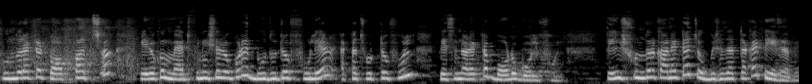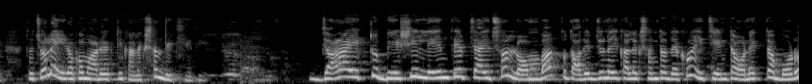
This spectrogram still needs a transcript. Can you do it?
সুন্দর একটা টপ পাচ্ছ, এরকম ম্যাট ফিনিশের ওপরে দু দুটো ফুলের, একটা ছোট্ট ফুল, পেছনে আর একটা বড় গোল ফুল। তো এই সুন্দর কানেরটা চব্বিশ হাজার টাকায় পেয়ে যাবে। তো চলো, এইরকম আরও একটি কালেকশন দেখিয়ে দিই। যারা একটু বেশি লেন্থের চাইছো লম্বা, তো তাদের জন্য এই কালেকশানটা দেখো, এই চেনটা অনেকটা বড়।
